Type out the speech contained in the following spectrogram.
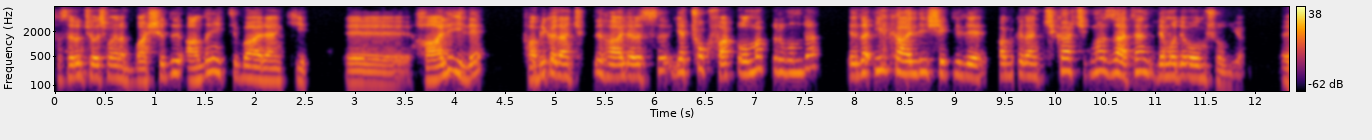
tasarım çalışmalarına başladığı andan itibaren ki e, hali ile fabrikadan çıktığı hali arası ya çok farklı olmak durumunda ya da ilk hali şekliyle fabrikadan çıkar çıkmaz zaten demode olmuş oluyor. E,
